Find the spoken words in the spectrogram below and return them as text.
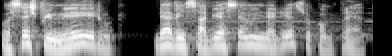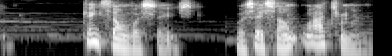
Vocês primeiro devem saber seu endereço completo. Quem são vocês? Vocês são o Atman,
